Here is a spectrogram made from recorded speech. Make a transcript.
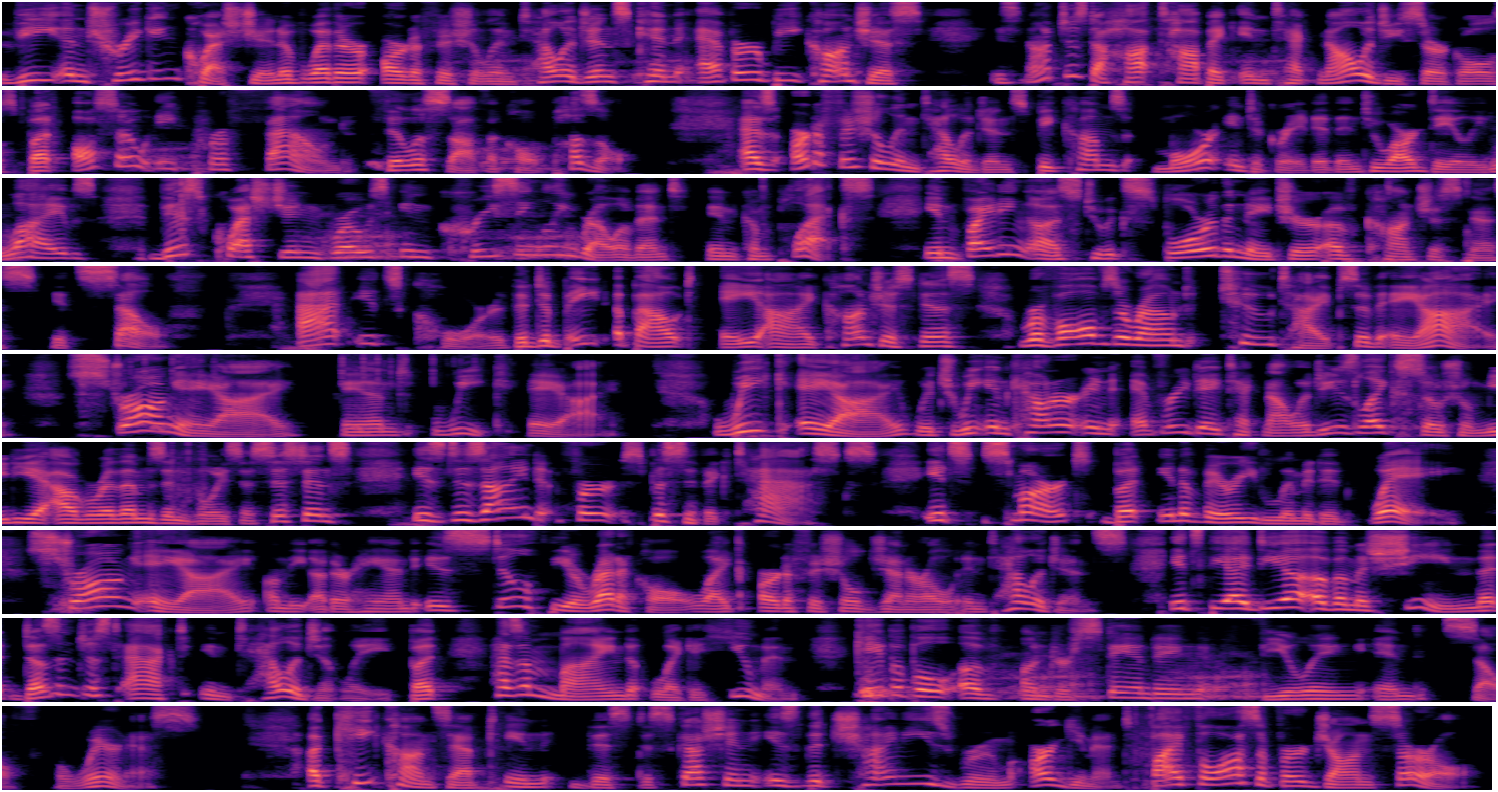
The intriguing question of whether artificial intelligence can ever be conscious is not just a hot topic in technology circles, but also a profound philosophical puzzle. As artificial intelligence becomes more integrated into our daily lives, this question grows increasingly relevant and complex, inviting us to explore the nature of consciousness itself. At its core, the debate about AI consciousness revolves around two types of AI strong AI and weak AI. Weak AI, which we encounter in everyday technologies like social media algorithms and voice assistants, is designed for specific tasks. It's smart, but in a very limited way. Strong AI, on the other hand, is still theoretical, like artificial general intelligence. It's the idea of a machine that doesn't just act intelligently, but has a mind like a human, capable of understanding, feeling, and self-awareness. A key concept in this discussion is the Chinese room argument by philosopher John Searle.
